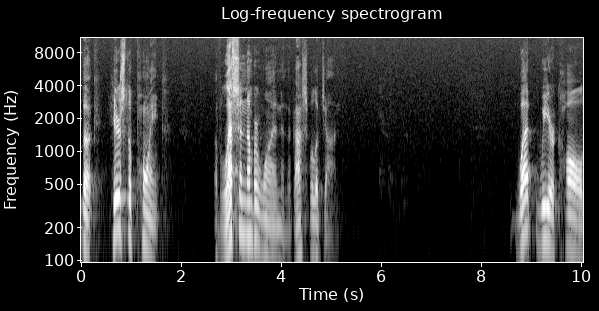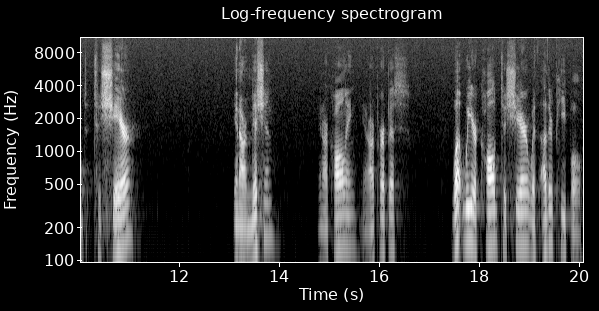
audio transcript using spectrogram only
Look, here's the point of lesson number one in the Gospel of John. What we are called to share in our mission, in our calling, in our purpose, what we are called to share with other people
